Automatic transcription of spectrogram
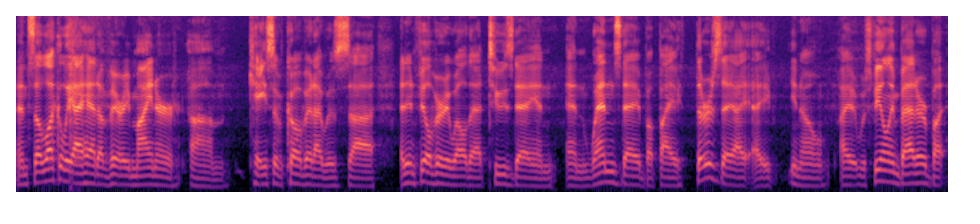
and so luckily I had a very minor um, case of COVID. I was uh, I didn't feel very well that Tuesday and, and Wednesday, but by Thursday I, I you know I was feeling better, but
